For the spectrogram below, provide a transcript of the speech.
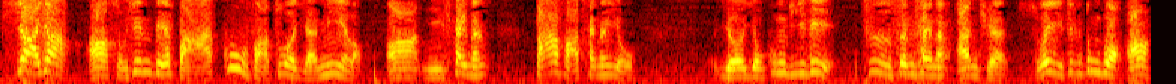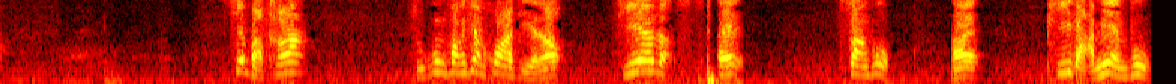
下压啊，首先得把步法做严密了啊，你才能打法才能有。有有攻击力，自身才能安全。所以这个动作啊，先把它主攻方向化解了，接着哎上步哎劈打面部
